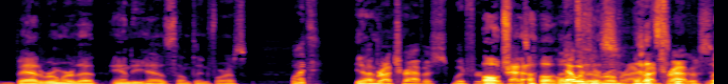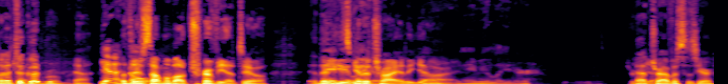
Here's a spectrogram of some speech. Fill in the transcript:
bad rumor that Andy has something for us. what? Yeah. I brought Travis Whitford. Oh, That's- Tra- oh, that was that's- the rumor. I brought that's- Travis. Well, that's a good rumor. Yeah. Yeah, But there's no. something about trivia too that Maybe he's going to try it again. All right. Maybe later. Yeah, Travis is here.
